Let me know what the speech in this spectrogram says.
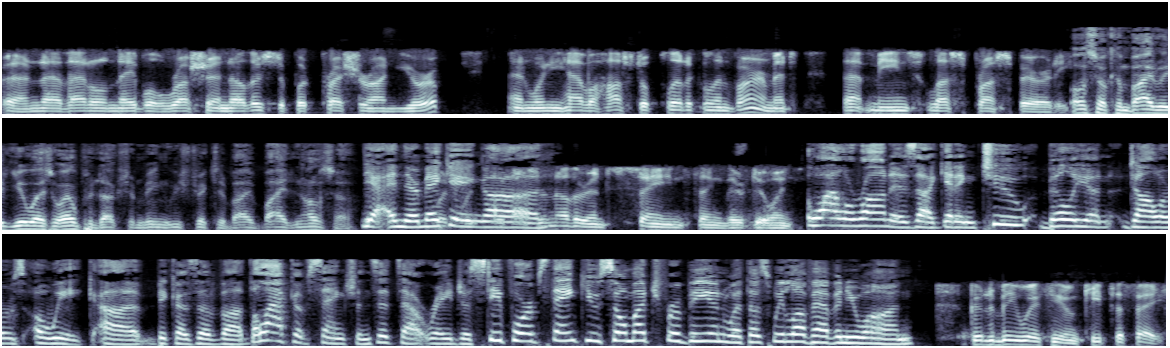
and uh, that'll enable Russia and others to put pressure on Europe. And when you have a hostile political environment, that means less prosperity. Also combined with U.S. oil production being restricted by Biden also. Yeah, and they're making Which- which is uh, another insane thing they're doing. while Iran is uh, getting two billion dollars a week uh, because of uh, the lack of sanctions. It's outrageous. Steve Forbes, thank you so much for being with us. We love having you on. Good to be with you and keep the faith.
